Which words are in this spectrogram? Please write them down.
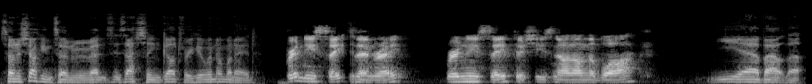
So in a shocking turn of events, it's Ashley and Godfrey who were nominated. Brittany's safe then, right? Brittany's safe because she's not on the block. Yeah, about that.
